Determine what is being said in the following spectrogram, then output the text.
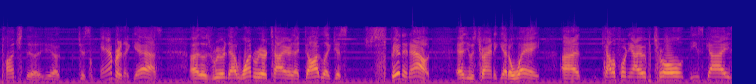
punch the you know just hammer the gas. Uh, those rear that one rear tire, that dog leg just spinning out as he was trying to get away. Uh, California Highway Patrol, these guys,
